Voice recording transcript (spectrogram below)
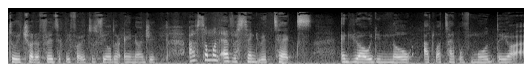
to each other physically for you to feel their energy. Have someone ever sent you a text and you already know at what type of mood they are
